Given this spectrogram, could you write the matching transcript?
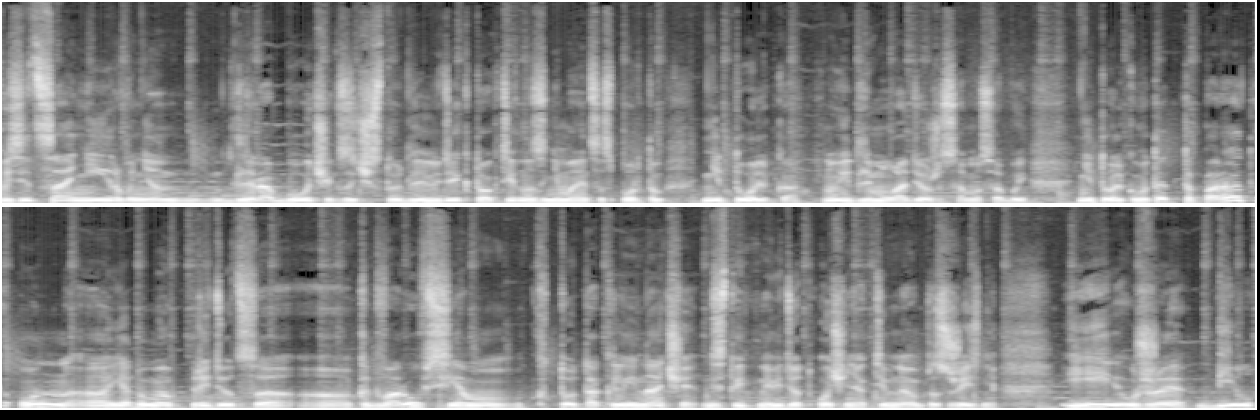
позиционирование для рабочих, зачастую для людей, кто активно занимается спортом, не только, ну и для молодежи, само собой, не только. Вот этот аппарат, он, э, я думаю, придется э, ко двору всем, кто так или иначе действительно ведет очень активный образ жизни и уже бил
